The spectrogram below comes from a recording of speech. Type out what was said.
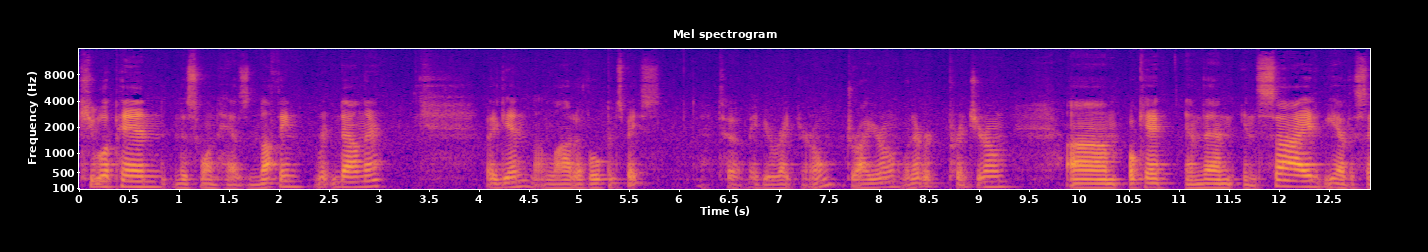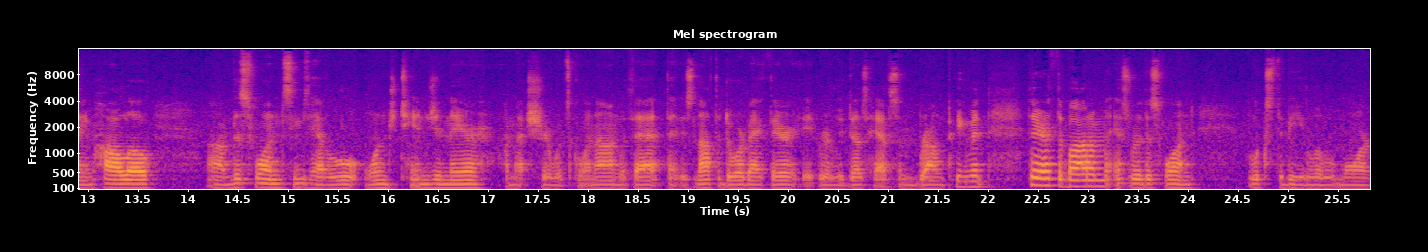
Cula. This one has nothing written down there. But again, a lot of open space to maybe write your own, draw your own, whatever, print your own. Um, okay, and then inside we have the same hollow. Um, this one seems to have a little orange tinge in there. I'm not sure what's going on with that. That is not the door back there. It really does have some brown pigment there at the bottom, as where this one looks to be a little more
